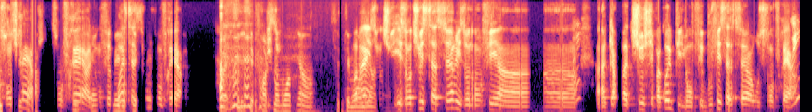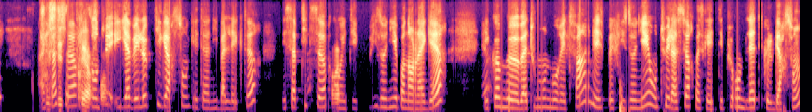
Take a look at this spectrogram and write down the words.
son frère, son frère, ils ont fait ouais, c'est- c'est son frère. Ouais, c'était franchement moins bien. hein. C'était moins Ouais, bien. ils, ont tué, ils ont tué sa sœur, ils en ont fait un, un, Ouais. un carpaccio, je sais pas quoi, et puis ils lui ont fait bouffer sa sœur ou son frère. Oui, À sa sœur. tué- Il y avait le petit garçon qui était Hannibal Lecter et sa petite sœur qui ont été prisonniers pendant la guerre. Et comme euh, bah, tout le monde mourait de faim, les prisonniers ont tué la sœur parce qu'elle était plus rondelette que le garçon.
